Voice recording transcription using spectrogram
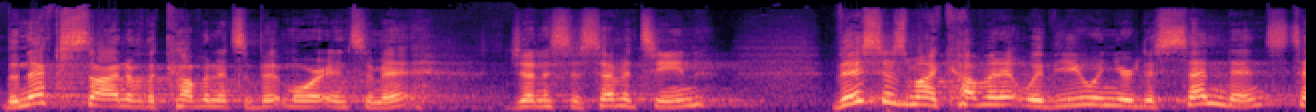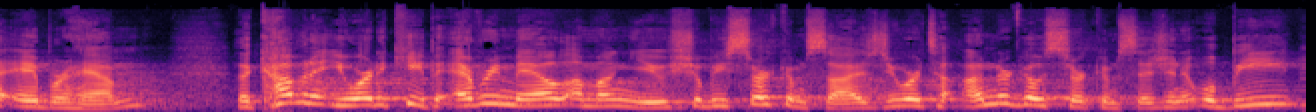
The next sign of the covenant's a bit more intimate. Genesis 17. This is my covenant with you and your descendants to Abraham. The covenant you are to keep. Every male among you shall be circumcised. You are to undergo circumcision. It will be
